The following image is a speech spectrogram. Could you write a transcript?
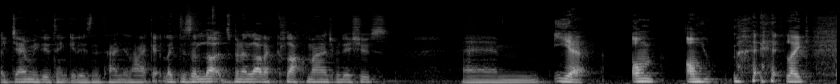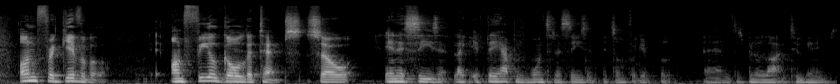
I generally do think it is Nathaniel Hackett. Like there's a lot, there's been a lot of clock management issues. Um, yeah um um like unforgivable on field goal attempts. So in a season, like if they happen once in a season, it's unforgivable. Um, there's been a lot in two games.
